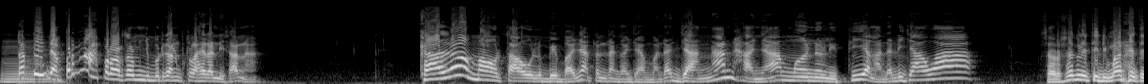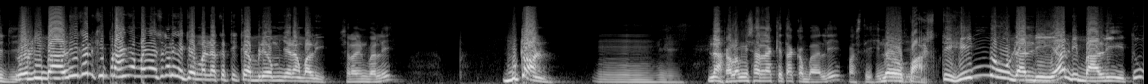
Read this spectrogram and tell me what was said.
Hmm. Tapi tidak pernah para raton menyebutkan kelahiran di sana. Kalau mau tahu lebih banyak tentang Gajah Mada, jangan hanya meneliti yang ada di Jawa. Seharusnya neliti di mana itu, Ji? Loh di Bali kan kiprahnya banyak sekali Gajah Mada ketika beliau menyerang Bali. Selain Bali? Buton. Hmm, nggih. Nah. kalau misalnya kita ke Bali pasti Hindu. Loh Ji. pasti Hindu dan dia di Bali itu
